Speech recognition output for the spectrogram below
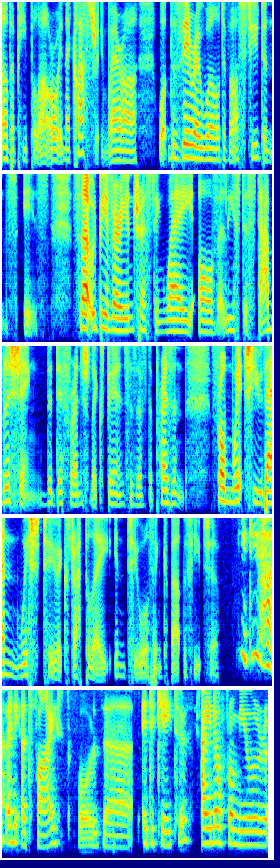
other people are or in a classroom where our what the zero world of our students is. So that would be a very interesting way of at least establishing the differential experiences of the present from which you then wish to extrapolate into or think about the future do you have any advice for the educator? I know from your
